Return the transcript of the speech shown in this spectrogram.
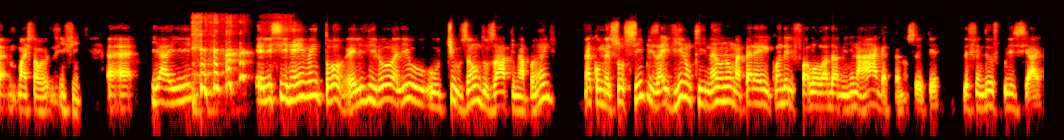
é, mas enfim. É, é, e aí ele se reinventou, ele virou ali o, o tiozão do Zap na Band, né? começou simples, aí viram que não, não, mas peraí, quando ele falou lá da menina Ágata, não sei o quê, defendeu os policiais,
